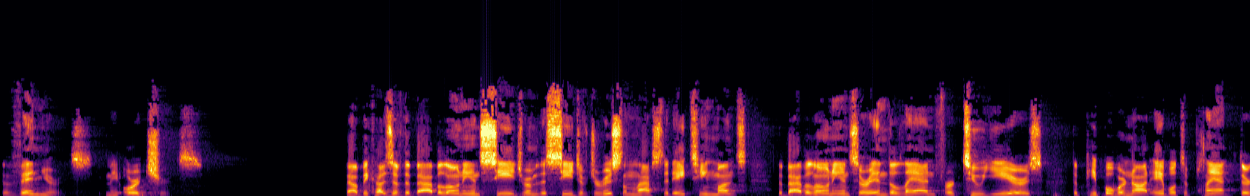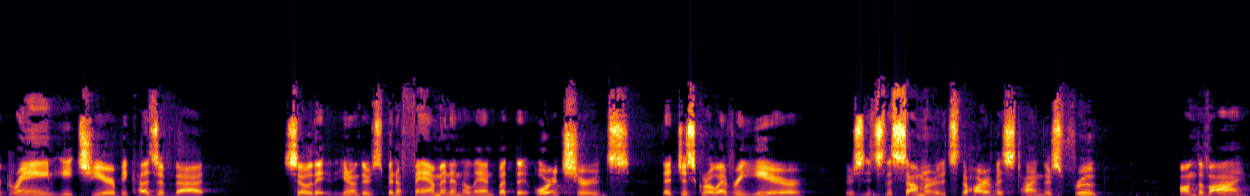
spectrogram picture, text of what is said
the vineyards and the orchards. Now, because of the Babylonian siege, remember the siege of Jerusalem lasted 18 months. The Babylonians are in the land for two years. The people were not able to plant their grain each year because of that. So, they, you know, there's been a famine in the land, but the orchards that just grow every year, it's the summer, it's the harvest time, there's fruit on the vine.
